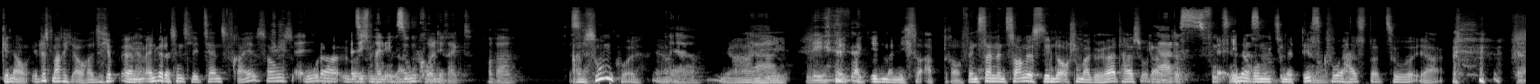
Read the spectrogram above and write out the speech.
Genau, das mache ich auch. Also ich habe ähm, ja. entweder sind es lizenzfreie Songs äh, oder über. Also ich meine im Zoom-Call direkt, aber am Zoom-Call, ja. Ja, ja, ja nee. nee. Da geht man nicht so ab drauf. Wenn es dann ein Song ist, den du auch schon mal gehört hast oder ja, Erinnerungen zu einer. Disco genau. hast dazu, ja. ja.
